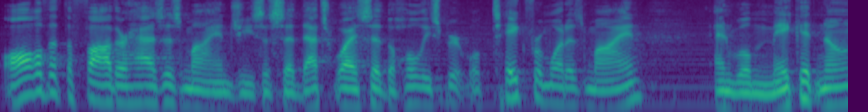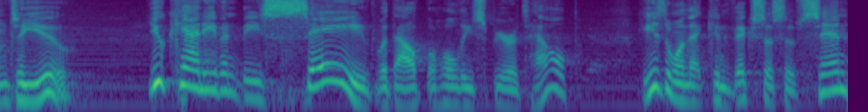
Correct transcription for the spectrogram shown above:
all that the Father has is mine, Jesus said. That's why I said the Holy Spirit will take from what is mine and will make it known to you. You can't even be saved without the Holy Spirit's help. He's the one that convicts us of sin.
